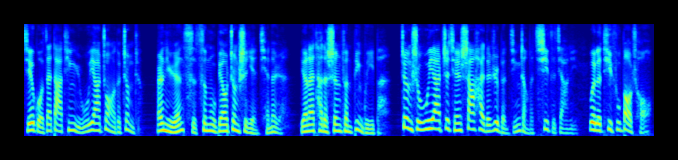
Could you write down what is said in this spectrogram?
结果在大厅与乌鸦撞了个正着。而女人此次目标正是眼前的人，原来她的身份并不一般，正是乌鸦之前杀害的日本警长的妻子佳丽。为了替父报仇，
